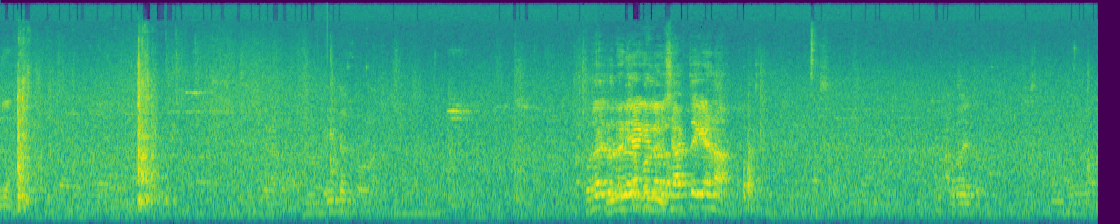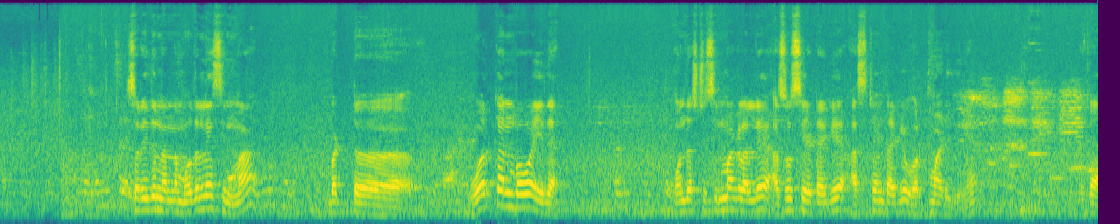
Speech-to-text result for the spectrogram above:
ಇದು ಸರ್ ಇದು ನನ್ನ ಮೊದಲನೇ ಸಿನಿಮಾ ಬಟ್ ವರ್ಕ್ ಅನುಭವ ಇದೆ. ಒಂದಷ್ಟು ಸಿನಿಮಾಗಳಲ್ಲಿ ಅಸೋಸಿಯೇಟಾಗಿ ಅಸಿಸ್ಟೆಂಟಾಗಿ ವರ್ಕ್ ಮಾಡಿದ್ದೀನಿ. ಓಕೆ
